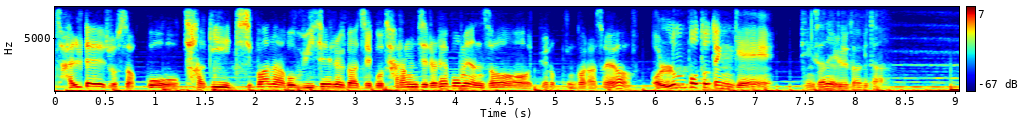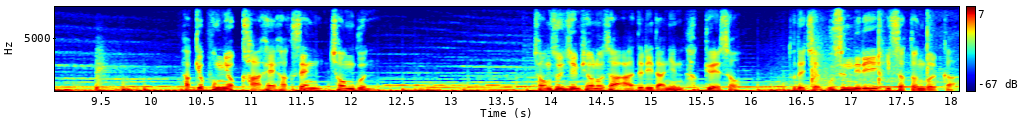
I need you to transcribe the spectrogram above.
잘 대해줬었고 자기 집안하고 위세를 가지고 자랑질을 해보면서 괴롭힌 거라서요 언론 보도된 게 빙산의 일각이다 학교 폭력 가해 학생 정군. 정순신 변호사 아들이 다닌 학교에서 도대체 무슨 일이 있었던 걸까?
